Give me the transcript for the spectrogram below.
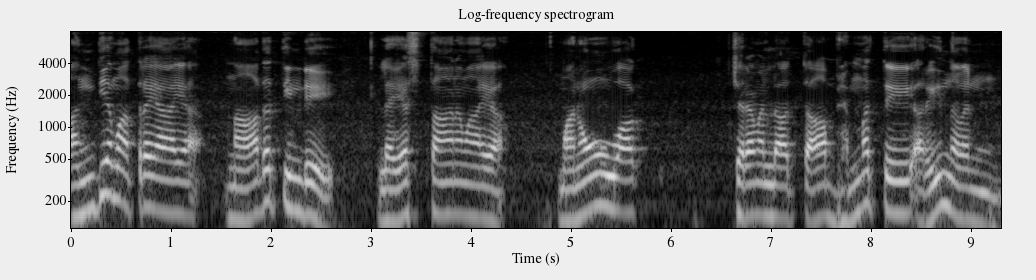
അന്ത്യമാത്രയായ നാദത്തിന്റെ ലയസ്ഥാനമായ മനോവാക്ചരമല്ലാത്ത ആ ബ്രഹ്മത്തെ അറിയുന്നവൻ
